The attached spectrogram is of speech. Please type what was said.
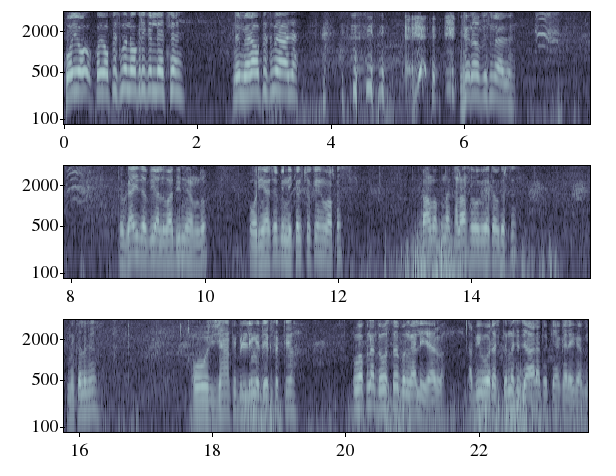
कोई ओ, कोई ऑफ़िस में नौकरी कर ले अच्छा है? नहीं मेरा ऑफ़िस में आ जा। मेरा ऑफ़िस में आ जा। तो गाइज़ अभी अलवादी में हम लोग और यहाँ से अभी निकल चुके हैं वापस। काम अपना खलास हो गया था उधर से। निकल गए। और यहाँ पे बिल्डिंग देख सकते हो। वो अपना दोस्त है बंगाली यार वो। अभी वो रास्ते में से जा रहा तो क्या करेगा अभी?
